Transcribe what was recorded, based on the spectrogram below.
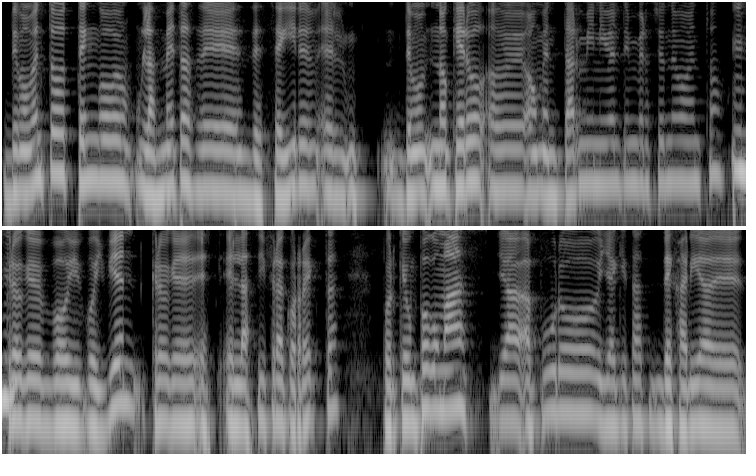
de momento tengo las metas de, de seguir el... no quiero eh, aumentar mi nivel de inversión de momento. Creo que voy, voy bien, creo que es, la cifra correcta. Porque un poco más ya apuro, ya quizás dejaría de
